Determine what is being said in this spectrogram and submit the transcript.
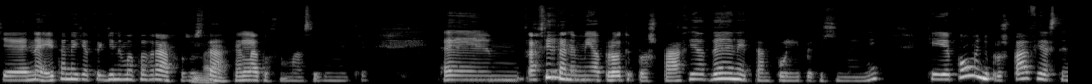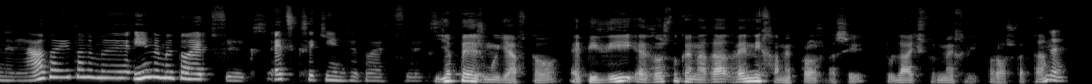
Και ναι, ήταν για τον κινηματογράφο, σωστά. Ναι. Καλά το θυμάσαι, Δημήτρη. Ε, αυτή ήταν μια πρώτη προσπάθεια, δεν ήταν πολύ πετυχημένη. Και η επόμενη προσπάθεια στην Ελλάδα ήταν με, είναι με το Artflix. Έτσι ξεκίνησε το Artflix. Για πες μου για αυτό, επειδή εδώ στον Καναδά δεν είχαμε πρόσβαση, τουλάχιστον μέχρι πρόσφατα, Ναι.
